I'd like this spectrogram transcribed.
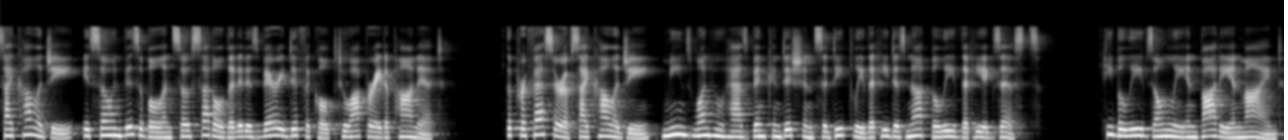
psychology is so invisible and so subtle that it is very difficult to operate upon it. The professor of psychology means one who has been conditioned so deeply that he does not believe that he exists. He believes only in body and mind.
